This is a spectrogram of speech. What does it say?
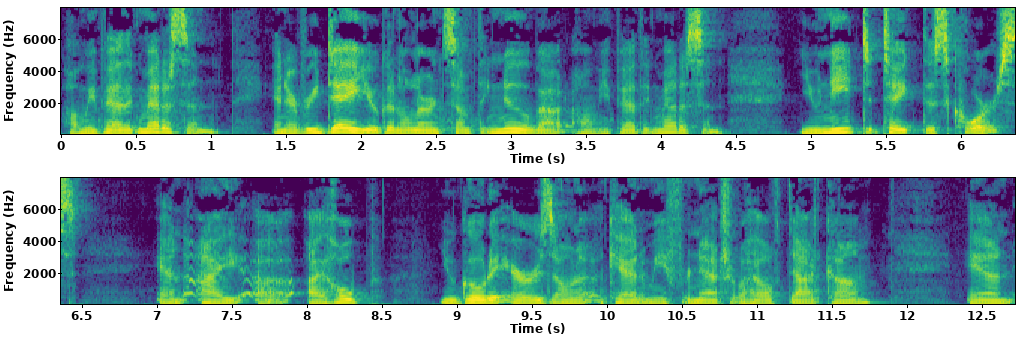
Homeopathic Medicine. And every day you're going to learn something new about homeopathic medicine. You need to take this course. And I, uh, I hope you go to Arizona Academy for Natural Health.com and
